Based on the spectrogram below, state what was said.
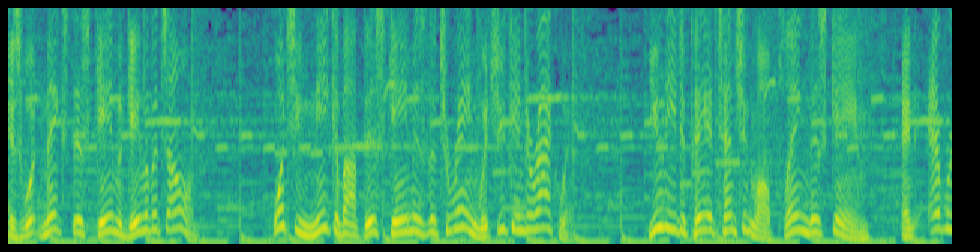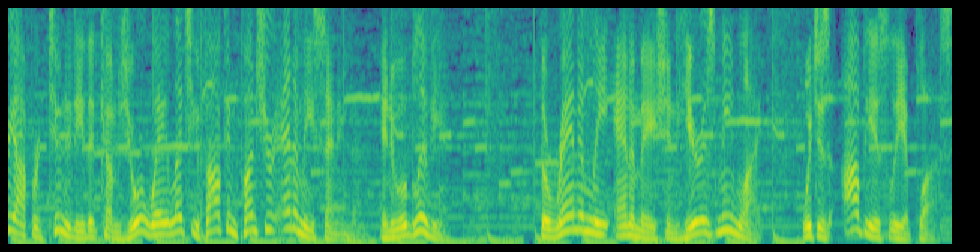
is what makes this game a game of its own. What's unique about this game is the terrain which you can interact with. You need to pay attention while playing this game and every opportunity that comes your way lets you falcon punch your enemies sending them into oblivion. The ragdoll animation here is meme-like, which is obviously a plus,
